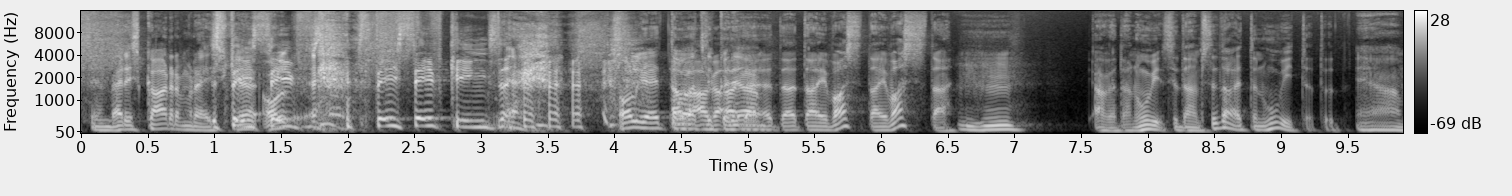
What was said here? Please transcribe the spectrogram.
see on päris karm raisk. Stay safe, stay safe kings olge ettevaatlikud ja. ta, ta ei vasta, ei vasta mm. -hmm. aga ta on huvitatud, see tähendab seda, et ta on huvitatud. ja,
